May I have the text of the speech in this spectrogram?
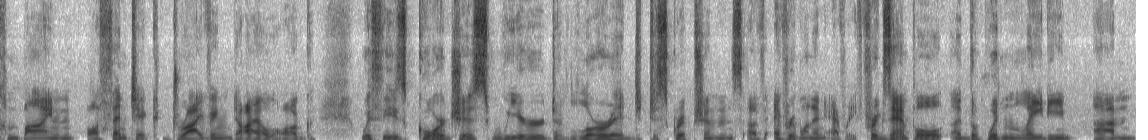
combine authentic driving dialogue with these gorgeous, weird, lurid descriptions of everyone and every. For example, uh, the Wooden Lady um,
